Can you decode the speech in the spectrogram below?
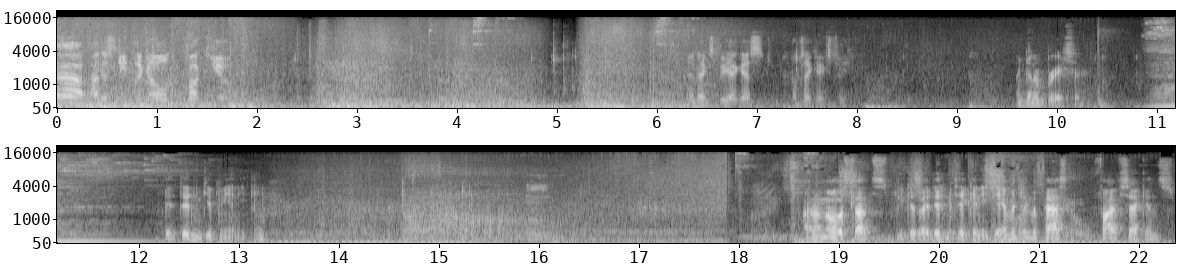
Ah, I just need the gold. Fuck you. And XP, I guess. I'll take XP. I got gonna bracer. It didn't give me anything. Hmm. I don't know if that's because I didn't take any damage in the past five seconds,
